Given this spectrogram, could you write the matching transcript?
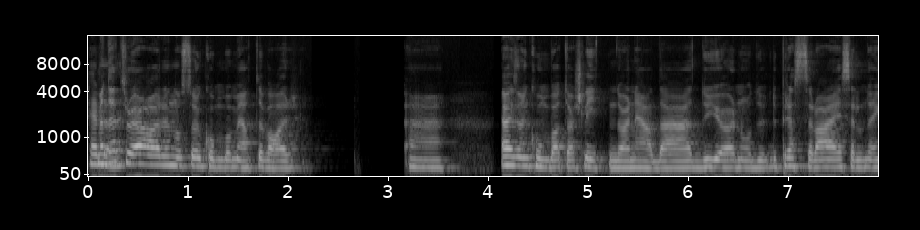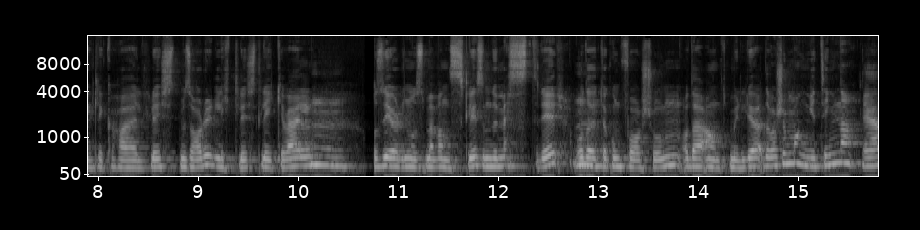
Men det tror jeg har en også kombo med at det var eh, ja, liksom en kombo at du er sliten, du er nede, du gjør noe, du, du presser deg selv om du egentlig ikke har helt lyst, men så har du litt lyst likevel. Mm. Og så gjør du noe som er vanskelig, som du mestrer, og det er ute av komfortsonen, og det er annet miljø. Det var så mange ting, da. Ja.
